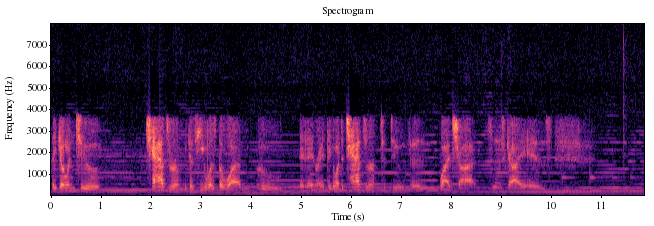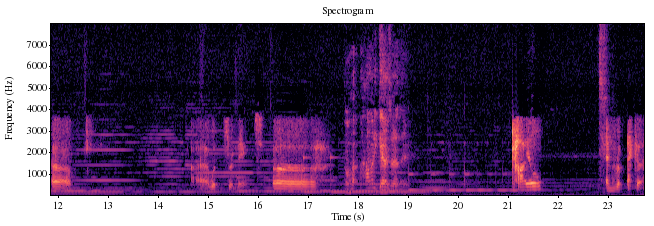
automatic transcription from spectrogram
They go into Chad's room because he was the one who did it, right? They go into Chad's room to do the wide shot. So this guy is, um, uh, what's their names? Uh, oh, how, how many guys are there? Kyle and Rebecca.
